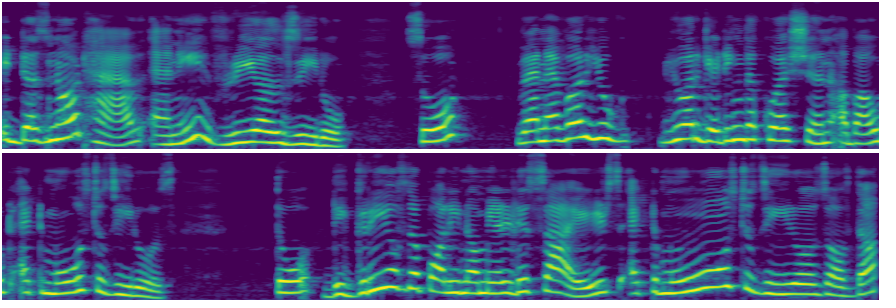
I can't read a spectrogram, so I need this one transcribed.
it does not have any real zero so whenever you you are getting the question about at most zeros so degree of the polynomial decides at most zeros of the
